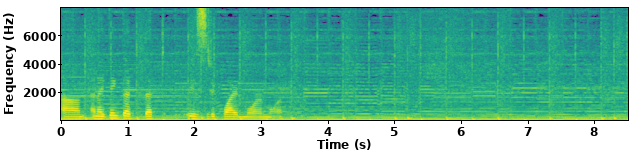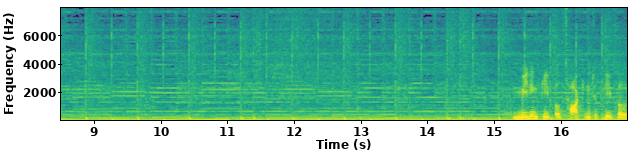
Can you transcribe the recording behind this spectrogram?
Um, and I think that that is required more and more. Meeting people, talking to people,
